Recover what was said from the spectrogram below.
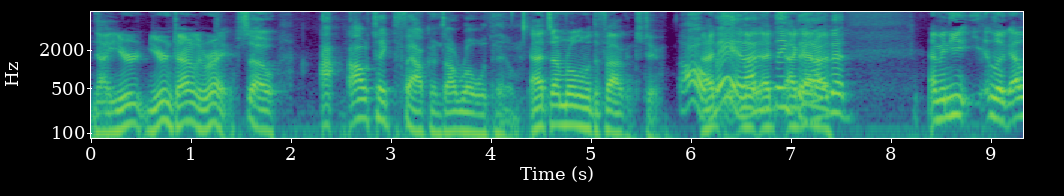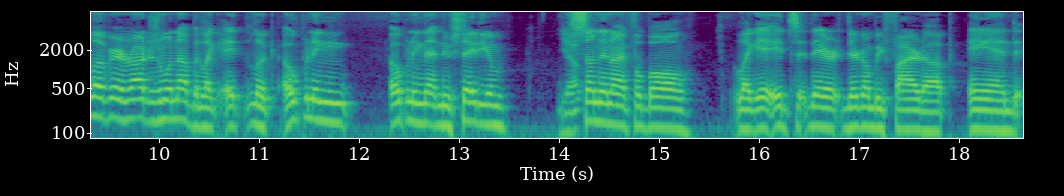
Now you're you're entirely right. So I, I'll take the Falcons. I'll roll with them. That's I'm rolling with the Falcons too. Oh man, I didn't think that. gotta- that. I mean, you, look, I love Aaron Rodgers and whatnot, but like, it, look, opening opening that new stadium, Yep. Sunday night football, like it, it's they're they're going to be fired up, and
